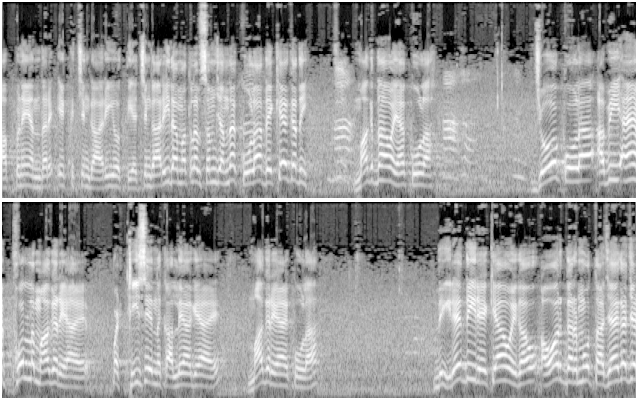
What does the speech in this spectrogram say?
अपने अंदर एक चिंगारी होती है चिंगारी ਦਾ ਮਤਲਬ ਸਮਝ ਆਂਦਾ ਕੋਲਾ ਦੇਖਿਆ ਕਦੀ ਹਾਂ ਮਗਦਾ ਹੋਇਆ ਕੋਲਾ ਹਾਂ ਜੋ ਕੋਲਾ ਅਭੀ ਐ ਫੁੱਲ ਮਗ ਰਿਹਾ ਹੈ ਭੱਠੀ ਸੇ ਨਿਕਾਲਿਆ ਗਿਆ ਹੈ मग रहा है कोला धीरे धीरे क्या होएगा वो और गर्म होता जाएगा जो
